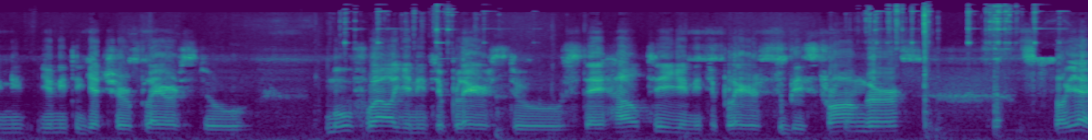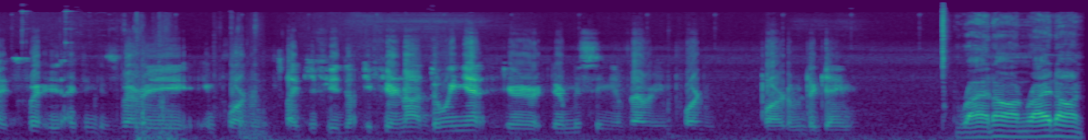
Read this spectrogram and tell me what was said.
you need you need to get your players to move well. You need your players to stay healthy. You need your players to be stronger. So yeah, it's very, I think it's very important. Like if you do, if you're not doing it, you're you're missing a very important part of the game. Right on, right on.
